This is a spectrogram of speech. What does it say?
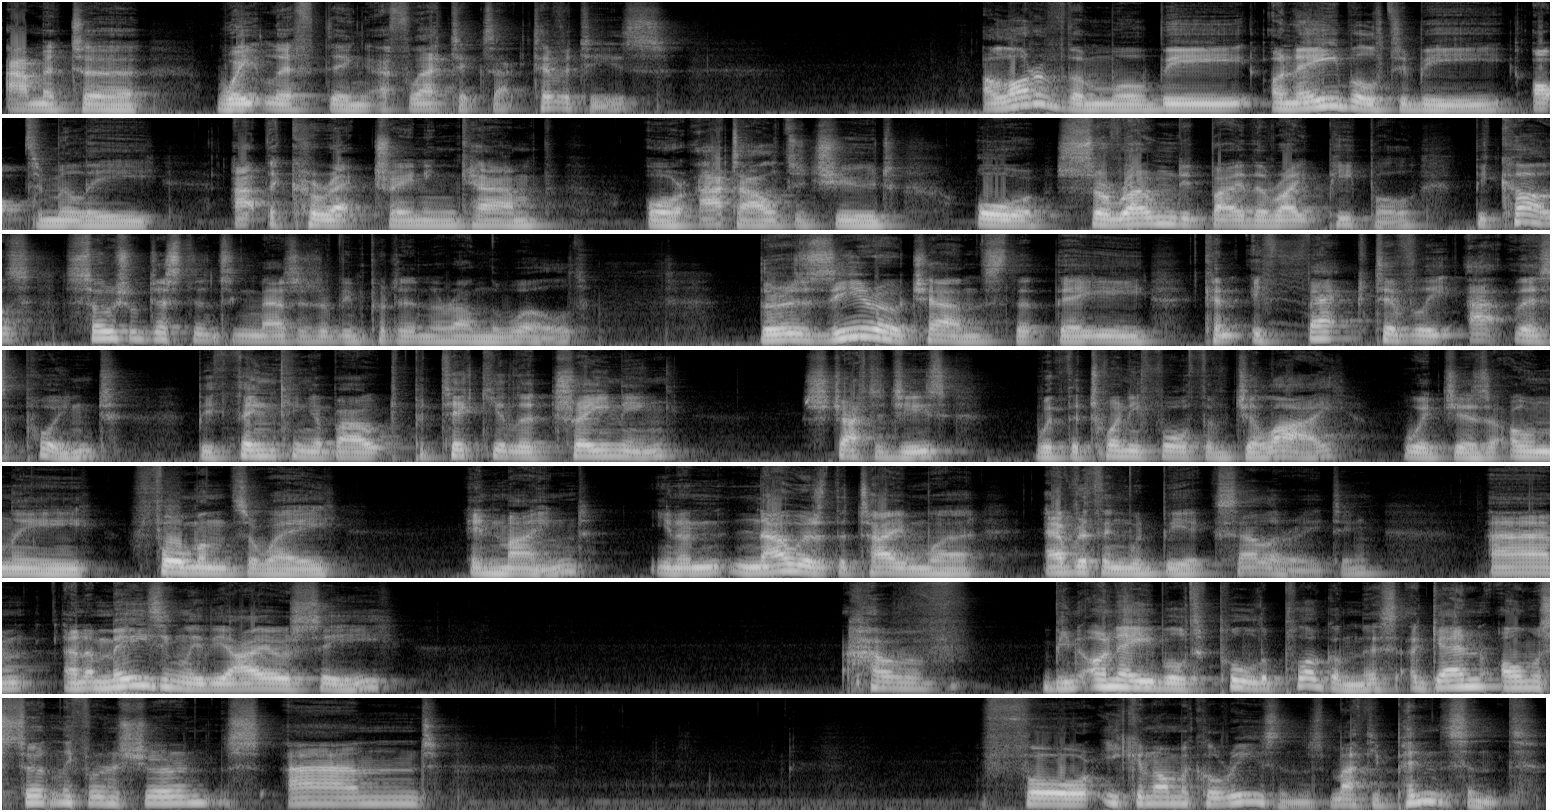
amateur weightlifting athletics activities, a lot of them will be unable to be optimally at the correct training camp or at altitude or surrounded by the right people because social distancing measures have been put in around the world. There is zero chance that they can effectively, at this point, be thinking about particular training strategies with the 24th of July, which is only four months away, in mind. You know, now is the time where everything would be accelerating. Um, and amazingly, the IOC have been unable to pull the plug on this. Again, almost certainly for insurance and for economical reasons. Matthew Pinsent,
